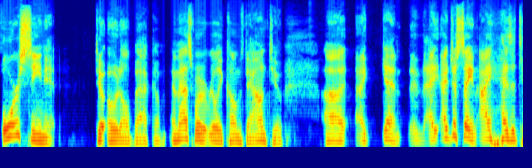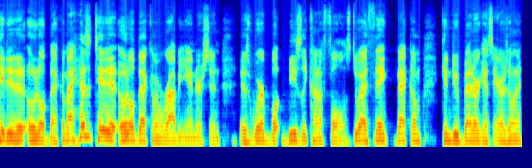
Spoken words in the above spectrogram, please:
forcing it to Odell Beckham. And that's what it really comes down to. Uh, again, I, I just saying I hesitated at Odell Beckham. I hesitated at Odell Beckham and Robbie Anderson is where Beasley kind of falls. Do I think Beckham can do better against Arizona?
